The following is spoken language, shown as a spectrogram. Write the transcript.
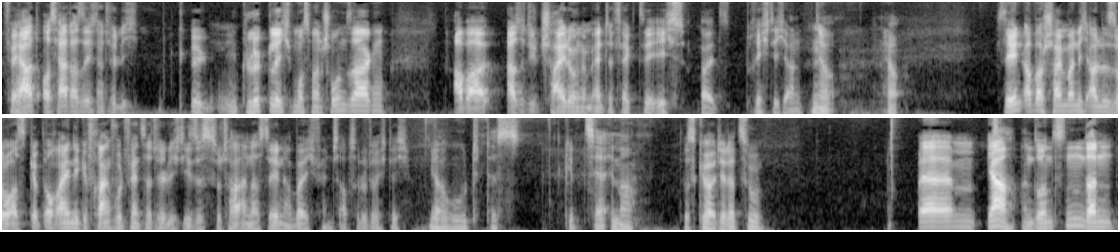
für Her aus Hertha Sicht natürlich glücklich, muss man schon sagen. Aber also die Entscheidung im Endeffekt sehe ich als richtig an. Ja, ja. Sehen aber scheinbar nicht alle so. Also es gibt auch einige Frankfurt-Fans natürlich, die es total anders sehen, aber ich finde es absolut richtig. Ja, gut, das gibt's ja immer. Das gehört ja dazu. Ähm, ja, ansonsten dann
